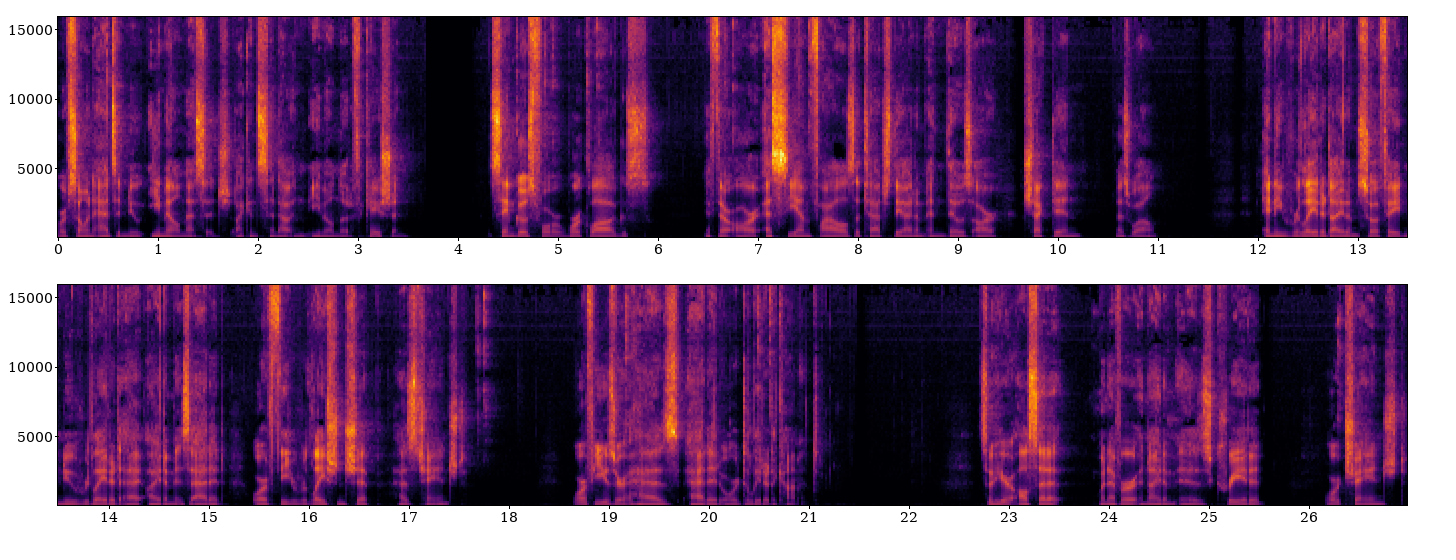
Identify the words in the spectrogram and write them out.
or if someone adds a new email message, I can send out an email notification. Same goes for work logs. If there are SCM files attached to the item and those are checked in as well. Any related items, so if a new related item is added, or if the relationship has changed, or if a user has added or deleted a comment. So here I'll set it whenever an item is created or changed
